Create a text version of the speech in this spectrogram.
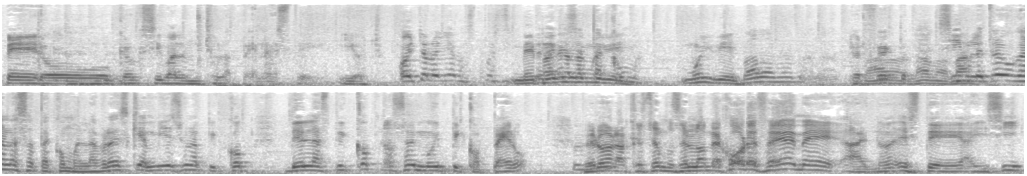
pero creo que sí vale mucho la pena este i8. Hoy te lo llevas, pues. Me parece muy la bien. Tacoma. Muy bien. Va, va, va, va, va. Perfecto. Va, va, va, sí, va. le traigo ganas a Tacoma. La verdad es que a mí es una pick-up. De las pick-up no soy muy pick-upero. Pero ahora que estemos en la mejor FM, ay, no, este, ahí sí.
